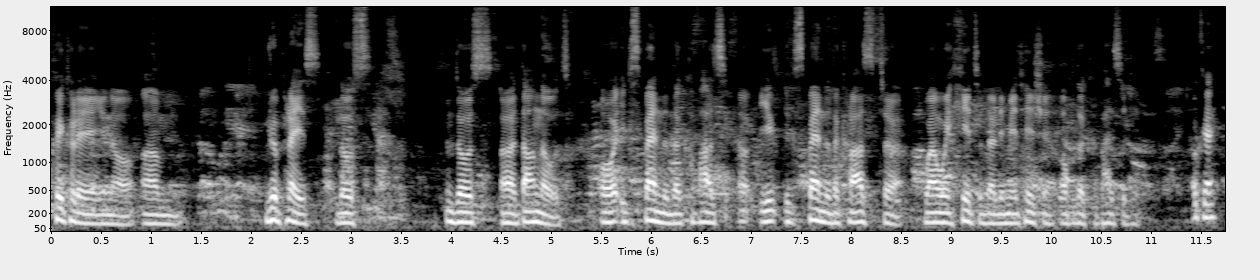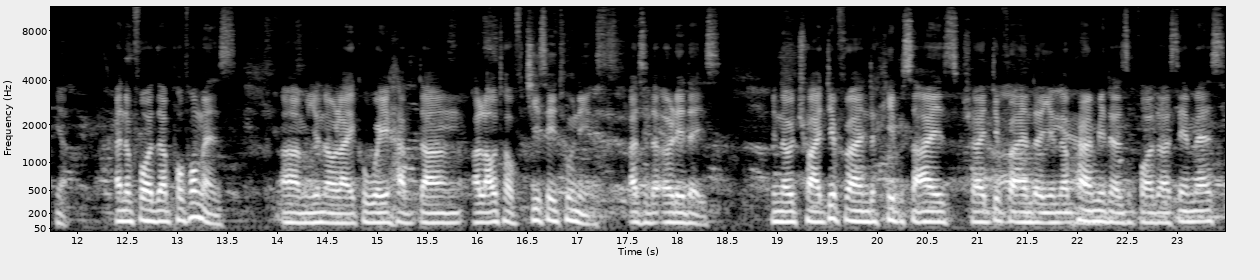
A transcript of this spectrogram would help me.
quickly, you know, um, replace those those uh, down nodes or expand the capacity, uh, expand the cluster when we hit the limitation of the capacity. Okay. Yeah. And for the performance, um, you know, like we have done a lot of GC tunings at the early days. You know, try different heap size, try different, uh, you know, parameters for the CMS.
